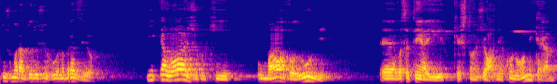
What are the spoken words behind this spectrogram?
dos moradores de rua no Brasil. E é lógico que o maior volume é, você tem aí questões de ordem econômica, é,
